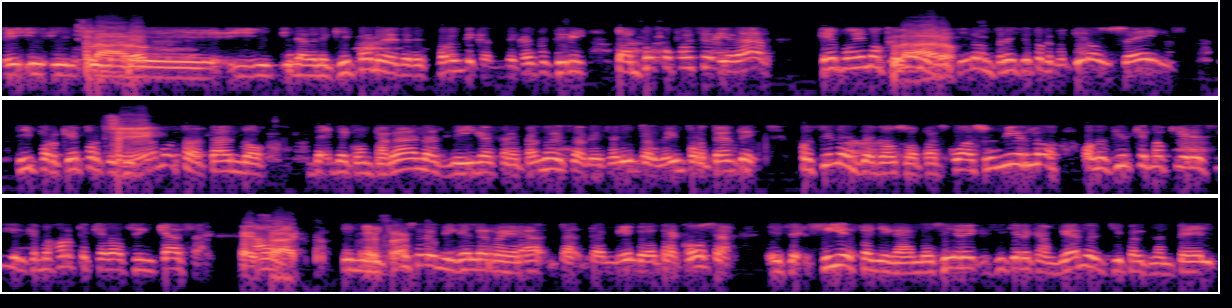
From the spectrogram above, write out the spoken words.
Y, la, del equipo de, del de, Kansas City tampoco fue seriedad. Qué bueno que uno le metieron tres y otro le metieron seis. ¿Sí? ¿Por qué? Porque si estamos tratando de, comparar las ligas, tratando de establecer un torneo importante, pues tienes de dos sopas, o asumirlo o decir que no quieres ir, que mejor te quedas en casa. Exacto. y en el caso de Miguel Herrera, también de otra cosa. Dice, sí está llegando, sí, sí quiere cambiarle el chip al plantel,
